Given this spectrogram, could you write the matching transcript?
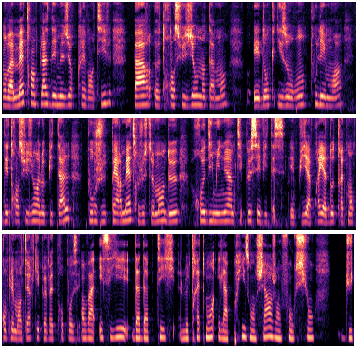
on va mettre en place des mesures préventives par euh, transfusion notamment. Et donc, ils auront tous les mois des transfusions à l'hôpital pour permettre justement de rediminuer un petit peu ces vitesses. Et puis après, il y a d'autres traitements complémentaires qui peuvent être proposés. On va essayer d'adapter le traitement et la prise en charge en fonction du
